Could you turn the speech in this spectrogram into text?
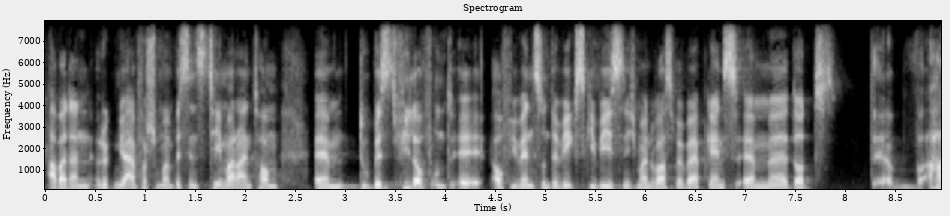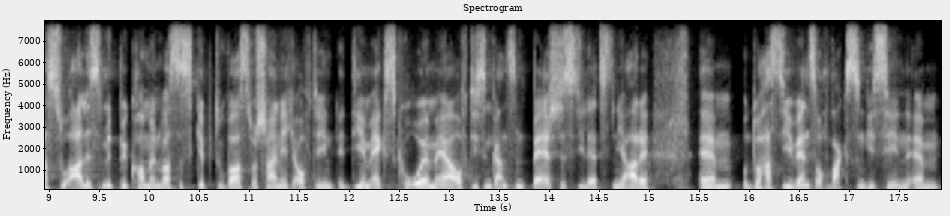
aber dann rücken wir einfach schon mal ein bisschen ins Thema rein, Tom. Ähm, du bist viel auf, und, äh, auf Events unterwegs gewesen. Ich meine, du warst bei Webgames. Ähm, äh, dort äh, hast du alles mitbekommen, was es gibt. Du warst wahrscheinlich auf den DMX, OMR, auf diesen ganzen Bashes die letzten Jahre ähm, und du hast die Events auch wachsen gesehen. Ähm,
